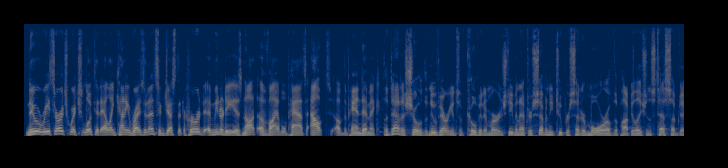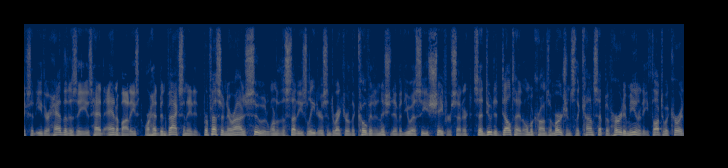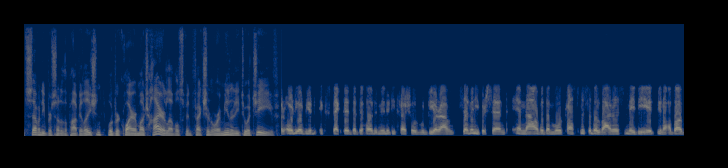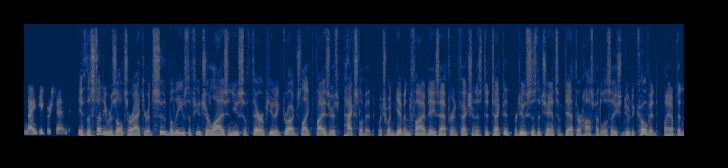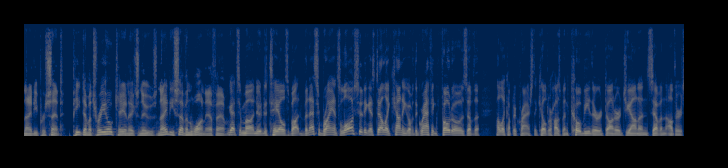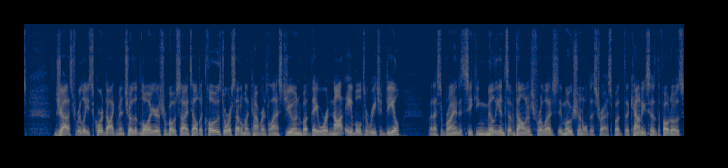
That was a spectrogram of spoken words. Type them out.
New research, which looked at LA County residents, suggests that herd immunity is not a viable path out of the pandemic. The data show the new variants of COVID emerged even after 72% or more of the population's test subjects had either had the disease, had antibodies, or had been vaccinated. Professor Niraj Sood, one of the study's leaders and director of the COVID initiative at USC's Schaeffer Center, said due to Delta and Omicron's emergence, the concept of herd immunity, thought to occur at 70% of the population, would require much higher levels of infection or immunity to achieve. Earlier, we had expected that the herd immunity threshold would be around 70%, and now with a more transmissible virus, maybe it, you know above 90%. If the study results are accurate, Sood believes the future lies in use of therapeutic drugs like Pfizer's Paxlovid, which, when given five days after infection is detected, reduces the chance of death or hospitalization due to COVID by up to 90%. Pete Demetriou, KNX News, 97.1 FM. Got some uh, new details about Vanessa Bryant's lawsuit against LA County over the graphic photos of the helicopter crash that killed her husband, Kobe, their daughter, Gianna, and seven others. Just released court documents show that lawyers for both sides held a closed door settlement conference last June, but they were not able to reach a deal. Vanessa Bryant is seeking millions of dollars for alleged emotional distress, but the county says the photos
